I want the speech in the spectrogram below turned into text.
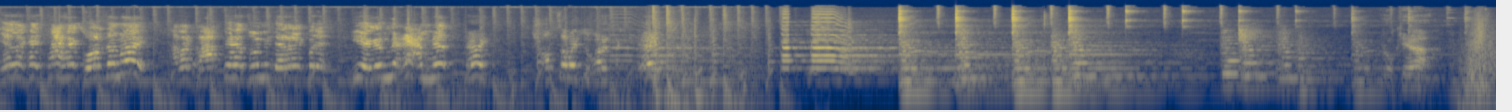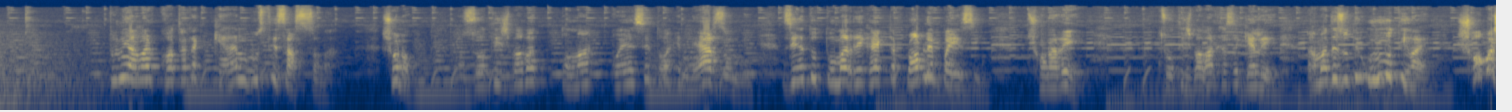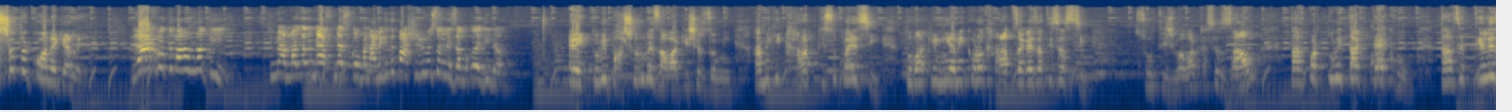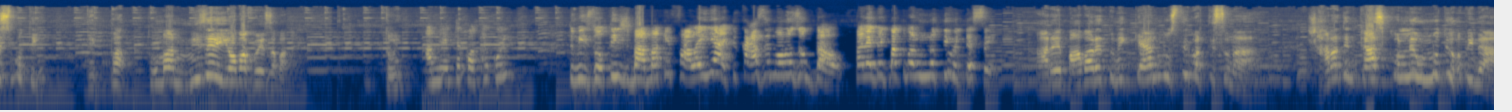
এলাকায় থাকে ঘর জামাই। আবার বাপ দেহা জমি ধরে একবারে ইয়ে আমি সব সময় তো ঘরে থাকি এই। রোকেয়া তুমি আমার কথাটা কেন বুঝতে চাচ্ছ না? শোনো জ্যোতিষ বাবা তোমাক কয়েছে তোমাকে নেয়ার জন্য। যেহেতু তোমার রেখা একটা প্রবলেম পাইছি শোনা রে জ্যোতিষ বাবার কাছে গেলে আমাদের যদি উন্নতি হয় সমস্যাটা কনে গেলে? রাখো তোমার উন্নতি। তুমি আমার লগে ম্যাচ ম্যাচ করবে না আমি কিন্তু পাশের রুমে চলে যাব করে দিলাম এই তুমি পাঁচশো রুমে যাওয়া কিসের জন্য? আমি কি খারাপ কিছু পেয়েছি তোমাকে নিয়ে আমি কোনো খারাপ জায়গায় যেতে চাচ্ছি সতীশ বাবার কাছে যাও তারপর তুমি তাক দেখো তার যে তেলেসমতি দেখবা তোমার নিজেই অবাক হয়ে যাবা। তুমি আমি একটা কথা কই? তুমি জ্যোতিষ বাবাকে ফালাইয়া একটু কাজে মনোযোগ দাও তাহলে দেখবা তোমার উন্নতি হইতেছে। আরে বাবারে তুমি কেন বুঝতে পারতেছো না? সারাদিন কাজ করলে উন্নতি হবি না।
